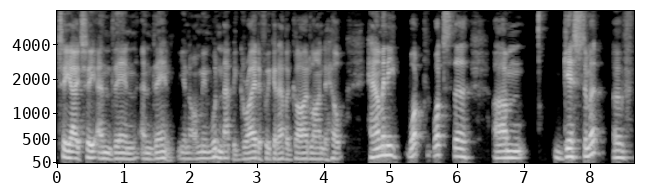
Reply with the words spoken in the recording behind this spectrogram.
THC, and then and then you know, I mean, wouldn't that be great if we could have a guideline to help? How many? What what's the um, guesstimate of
